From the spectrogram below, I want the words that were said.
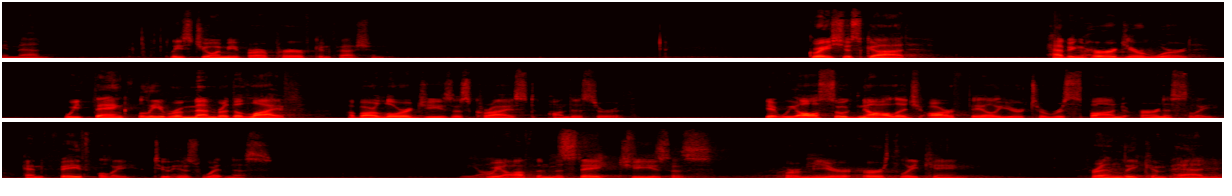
Amen. Please join me for our prayer of confession. Gracious God, having heard your word, we thankfully remember the life of our Lord Jesus Christ on this earth. Yet we also acknowledge our failure to respond earnestly and faithfully to his witness. We often mistake Jesus for a mere earthly king, friendly companion,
